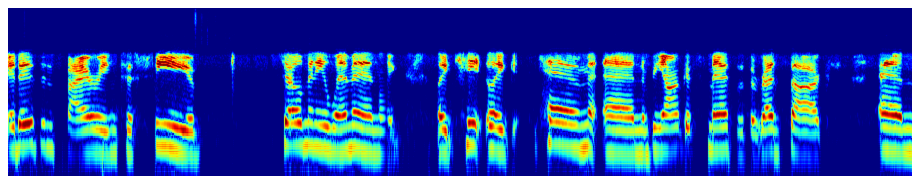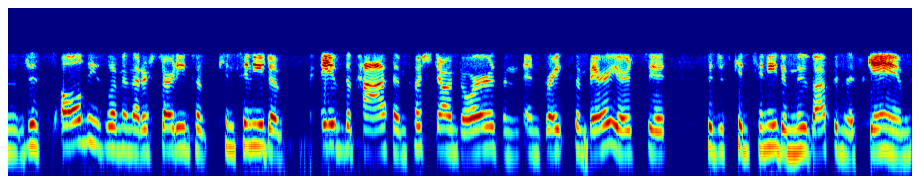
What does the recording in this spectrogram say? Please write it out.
it is inspiring to see so many women like like Kate, like Kim and Bianca Smith with the Red Sox, and just all these women that are starting to continue to pave the path and push down doors and, and break some barriers to to just continue to move up in this game.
